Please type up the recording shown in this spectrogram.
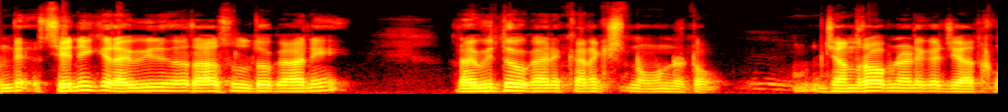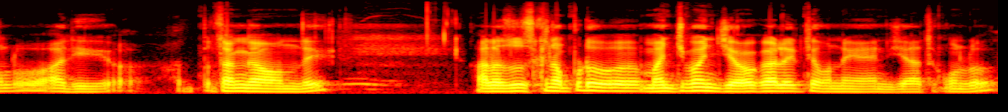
అంటే శనికి రవి రాసులతో కానీ రవితో కానీ కనెక్షన్ ఉండటం. చంద్రబాబు నాయుడు గారి జాతకంలో అది అద్భుతంగా ఉంది. అలా చూసుకున్నప్పుడు మంచి మంచి యోగాలు అయితే ఉన్నాయి ఆయన జాతకంలో.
